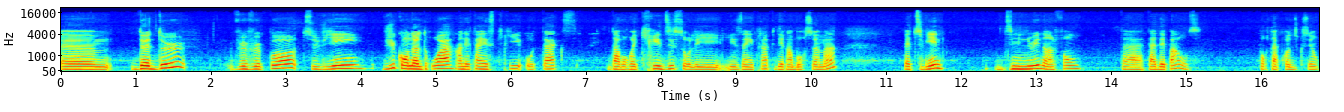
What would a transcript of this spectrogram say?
Euh, de deux, veux, veux pas, tu viens, vu qu'on a le droit, en étant inscrit aux taxes, d'avoir un crédit sur les, les intrants puis des remboursements, ben, tu viens diminuer, dans le fond, ta, ta dépense pour ta production.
